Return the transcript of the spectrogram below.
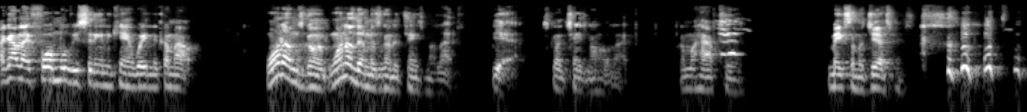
I got like four movies sitting in the can waiting to come out. One of them's going, one of them is going to change my life. Yeah, it's going to change my whole life. I'm gonna have to make some adjustments.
